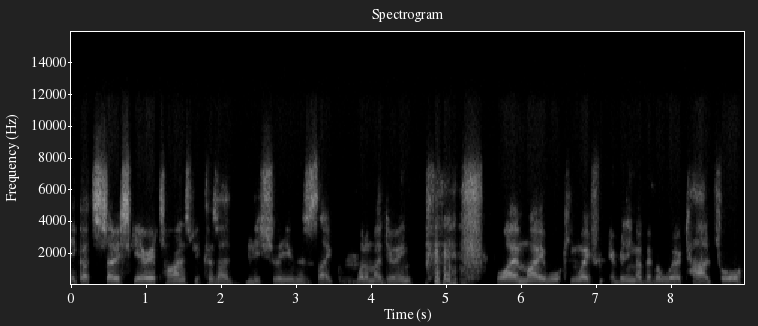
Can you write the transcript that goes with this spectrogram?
It got so scary at times because I literally was like, what am I doing? Why am I walking away from everything I've ever worked hard for?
